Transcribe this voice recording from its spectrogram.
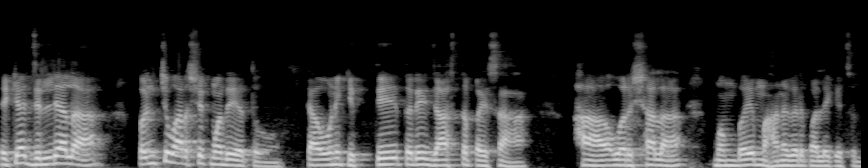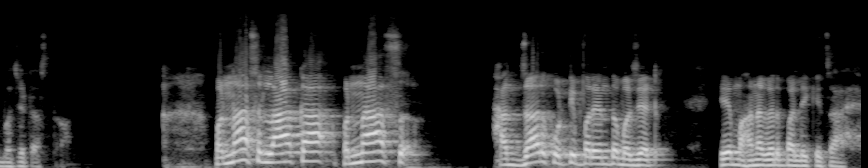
एका जिल्ह्याला पंचवार्षिकमध्ये येतो त्याहून कितीतरी जास्त पैसा हा वर्षाला मुंबई महानगरपालिकेचं बजेट असतं. पन्नास लाखा पन्नास हजार कोटीपर्यंत बजेट हे महानगरपालिकेचं आहे.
